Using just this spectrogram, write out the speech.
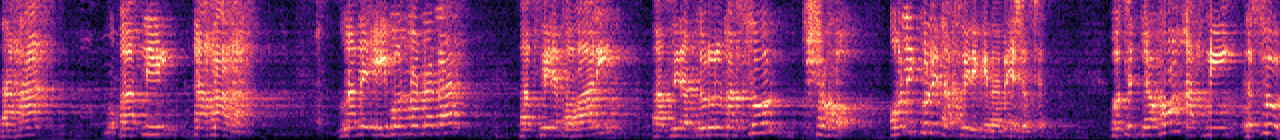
তাহার মুকাতিল কাফারা। ওনাদের এই বর্ণনাটা তাফসিরে ফাওয়ারি তাফসিরে দুরুল মানসুর সহ অনেকগুলি তাফসিরে কিতাবে এসেছে। বলছে, যখন আপনি, রাসূল,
